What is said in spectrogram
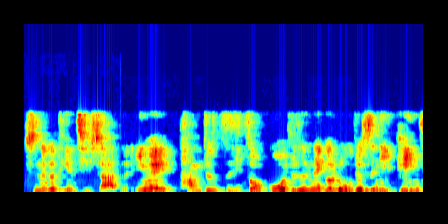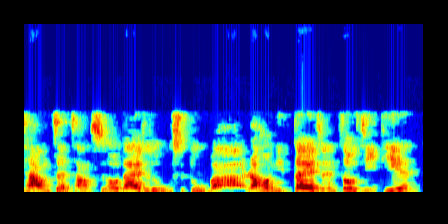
是那个天气杀的，因为他们就自己走过，就是那个路，就是你平常正常时候大概就是五十度吧，然后你大概只能走几天，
